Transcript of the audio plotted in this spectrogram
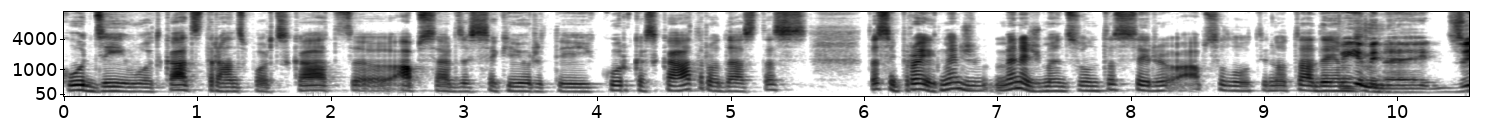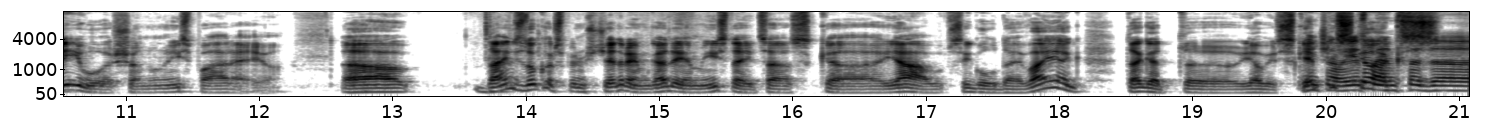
kur dzīvot, kāds transports, kāds apsardzes security, kur kas kā atrodas, tas, tas ir projekta menedžments un tas ir absolūti no tādiem. Pieminēja dzīvošanu un vispārējo. Uh, Dainis Dukurs pirms četriem gadiem izteicās, ka jā, Siguldai vajag, tagad uh, jau ir skeptisks. Viņš jau iespējams tad, uh,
